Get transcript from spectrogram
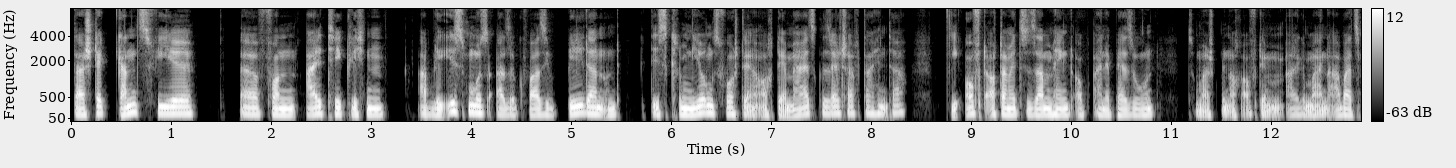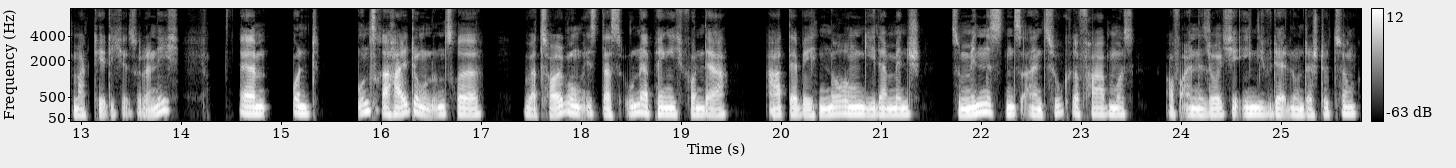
da steckt ganz viel äh, von alltäglichen Ableismus, also quasi Bildern und Diskriminierungsvorstellungen auch der Mehrheitsgesellschaft dahinter, die oft auch damit zusammenhängt, ob eine Person zum Beispiel noch auf dem allgemeinen Arbeitsmarkt tätig ist oder nicht. Ähm, und unsere Haltung und unsere Überzeugung ist, dass unabhängig von der Art der Behinderung jeder Mensch zumindest einen Zugriff haben muss auf eine solche individuelle Unterstützung,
